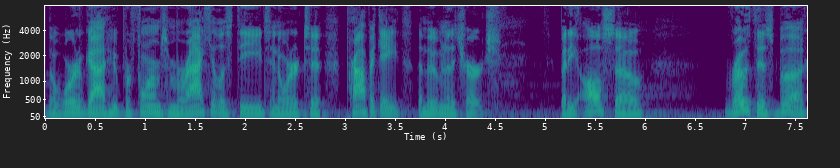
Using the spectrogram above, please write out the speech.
the word of God, who performs miraculous deeds in order to propagate the movement of the church. But he also wrote this book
